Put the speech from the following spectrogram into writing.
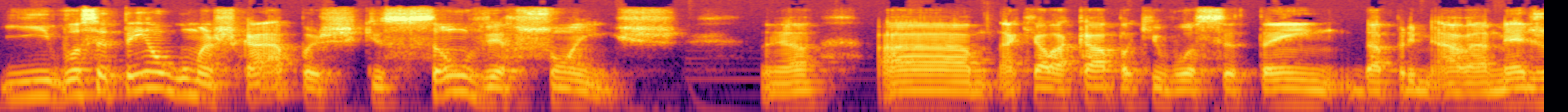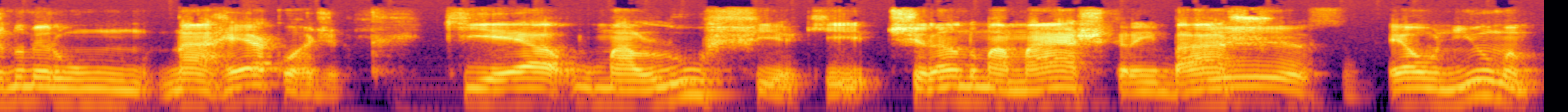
E você tem algumas capas que são versões, né? A, aquela capa que você tem da a média número 1 um na Record, que é o Maluf, que tirando uma máscara embaixo, isso. é o Newman.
